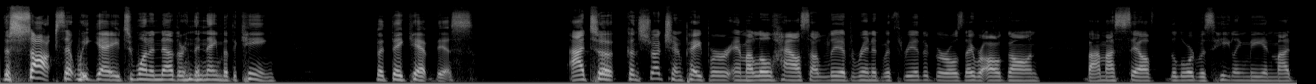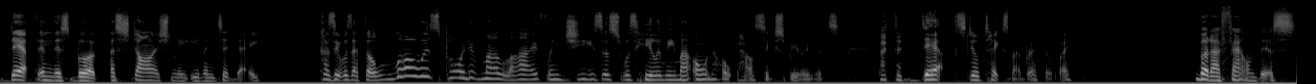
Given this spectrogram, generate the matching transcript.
the socks that we gave to one another in the name of the king. But they kept this. I took construction paper in my little house I lived, rented with three other girls. They were all gone by myself. The Lord was healing me, and my depth in this book astonished me even today because it was at the lowest point of my life when Jesus was healing me, my own Hope House experience. But the depth still takes my breath away. But I found this.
